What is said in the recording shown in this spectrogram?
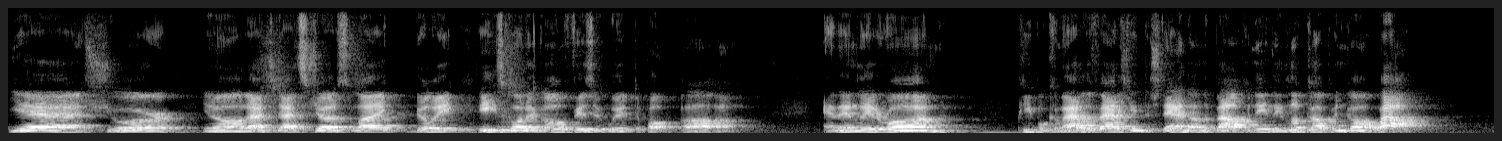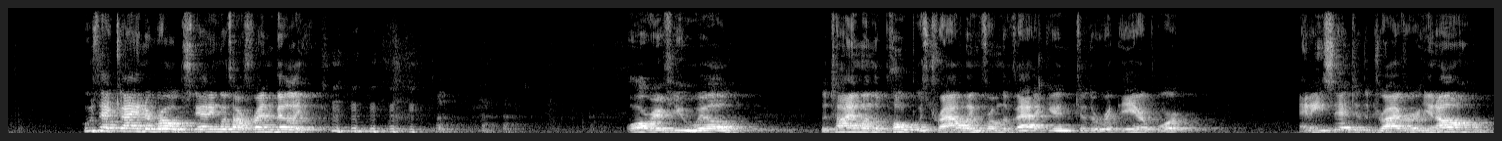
yeah, sure. You know, that's, that's just like Billy. He's going to go visit with the Pope. Uh-huh. And then later on, people come out of the Vatican to stand on the balcony and they look up and go, wow, who's that guy in the robe standing with our friend Billy? or if you will, the time when the Pope was traveling from the Vatican to the, the airport, and he said to the driver, you know,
